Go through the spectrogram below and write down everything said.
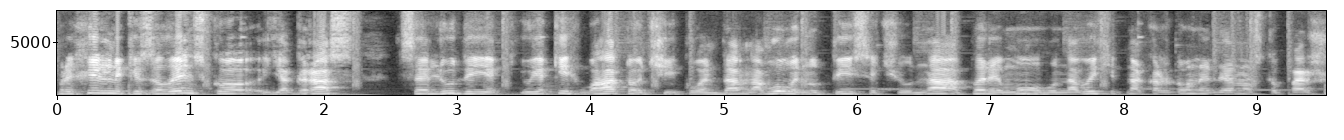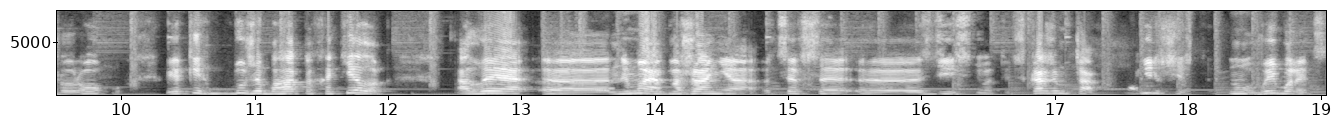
прихильники Зеленського якраз це люди, у яких багато очікувань да, на Волину тисячу, на перемогу, на вихід на кордони 91-го року, у яких дуже багато хотілок, але е, немає бажання це все е, здійснювати. Скажімо так, більшість ну, виборець,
